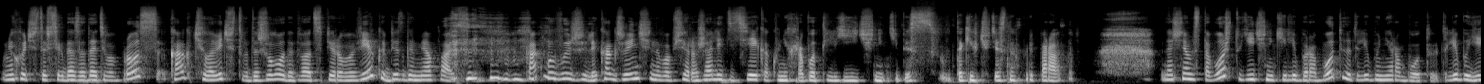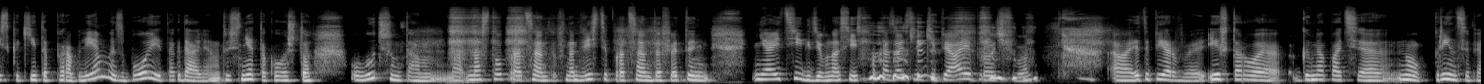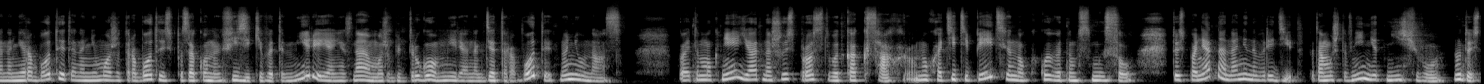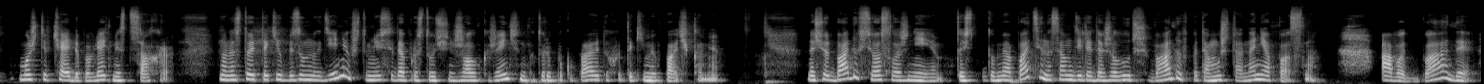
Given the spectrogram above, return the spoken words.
Мне хочется всегда задать вопрос, как человечество дожило до 21 века без гомеопатии? Как мы выжили? Как женщины вообще рожали детей? Как у них работали яичники без таких чудесных препаратов? Начнем с того, что яичники либо работают, либо не работают, либо есть какие-то проблемы, сбои и так далее. Ну, то есть нет такого, что улучшим там на 100%, на 200%. Это не IT, где у нас есть показатели KPI и прочего. А, это первое. И второе, гомеопатия, ну, в принципе, она не работает, она не может работать по законам физики в этом мире. Я не знаю, может быть, в другом мире она где-то работает, но не у нас. Поэтому к ней я отношусь просто вот как к сахару. Ну, хотите, пейте, но какой в этом смысл? То есть, понятно, она не навредит, потому что в ней нет ничего. Ну, то есть, можете в чай добавлять вместо сахара. Но она стоит таких безумных денег, что мне всегда просто очень жалко женщин, которые покупают их вот такими пачками. Насчет БАДов все сложнее. То есть гомеопатия на самом деле даже лучше БАДов, потому что она не опасна. А вот БАДы...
